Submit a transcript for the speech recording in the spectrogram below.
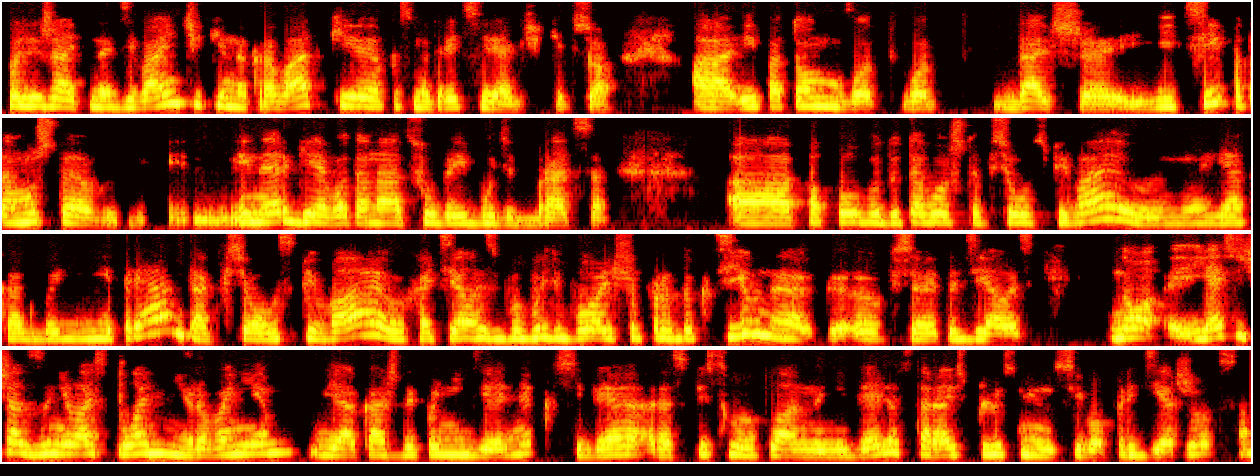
полежать на диванчике, на кроватке, посмотреть сериальчики, все. А, и потом вот, вот дальше идти, потому что энергия вот она отсюда и будет браться. А по поводу того, что все успеваю, ну, я как бы не прям так все успеваю, хотелось бы быть больше продуктивно, э, все это делать. Но я сейчас занялась планированием. Я каждый понедельник себе расписываю план на неделю, стараюсь плюс-минус его придерживаться.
